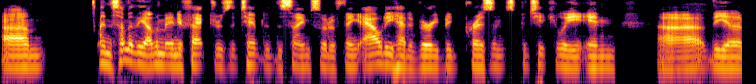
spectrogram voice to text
Um, and some of the other manufacturers attempted the same sort of thing. Audi had a very big presence, particularly in uh, the uh,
